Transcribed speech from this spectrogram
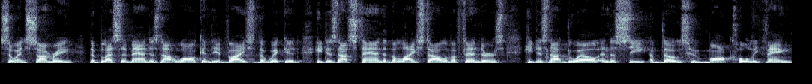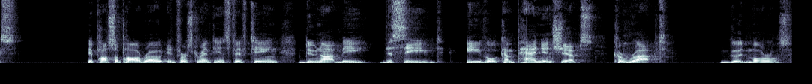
So, in summary, the blessed man does not walk in the advice of the wicked. He does not stand in the lifestyle of offenders. He does not dwell in the seat of those who mock holy things. The apostle Paul wrote in 1 Corinthians 15, do not be deceived evil companionships corrupt good morals.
